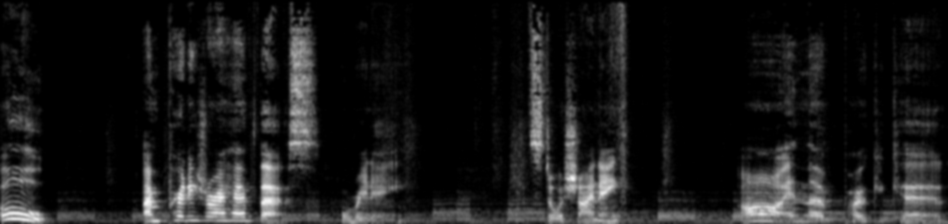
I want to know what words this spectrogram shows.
Oh! I'm pretty sure I have this already. It's still a shiny. Oh, and the Poker Kid,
